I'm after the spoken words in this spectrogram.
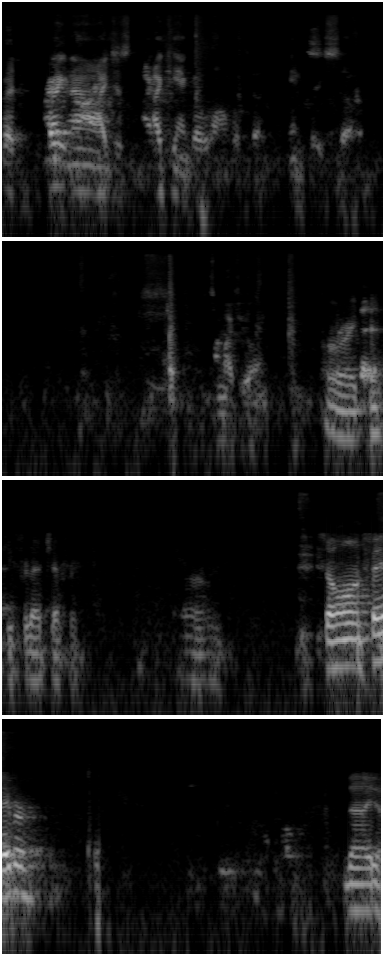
But right now, I just, I can't go along with the increase, so. That's my feeling. All right, thank you for that, Jeffrey. Um, So all in favor? No, yeah.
